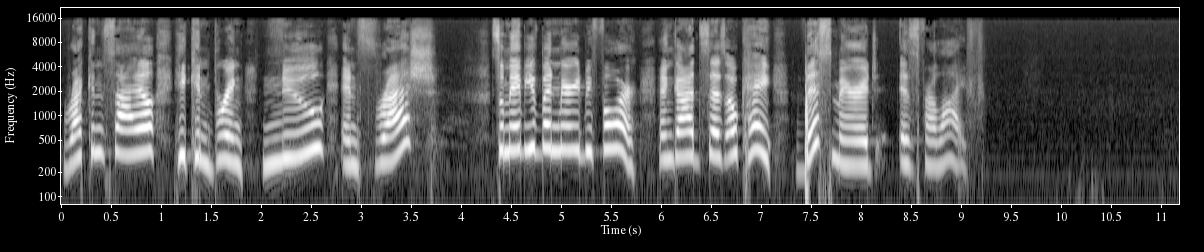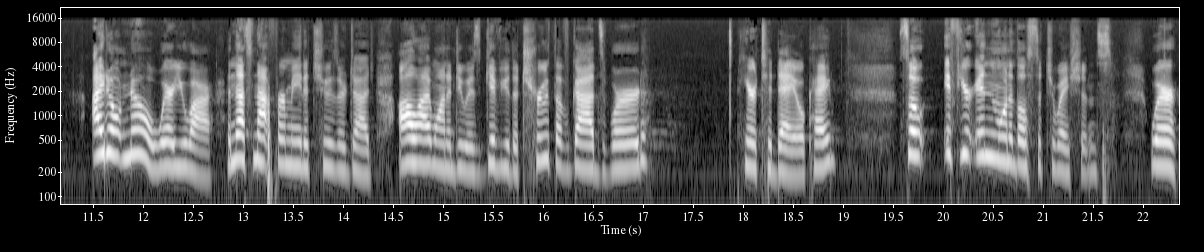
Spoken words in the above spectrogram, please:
reconcile, He can bring new and fresh. So maybe you've been married before, and God says, okay, this marriage is for life. I don't know where you are, and that's not for me to choose or judge. All I want to do is give you the truth of God's word here today, okay? So if you're in one of those situations where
